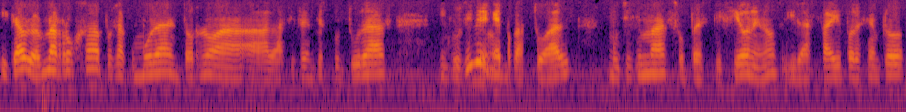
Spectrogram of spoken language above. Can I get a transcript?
Y claro, la luna roja pues acumula en torno a, las diferentes culturas, inclusive en época actual, muchísimas supersticiones, ¿no? Y las hay, por ejemplo,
